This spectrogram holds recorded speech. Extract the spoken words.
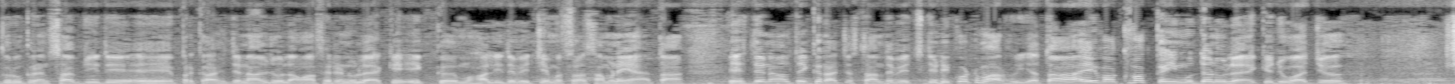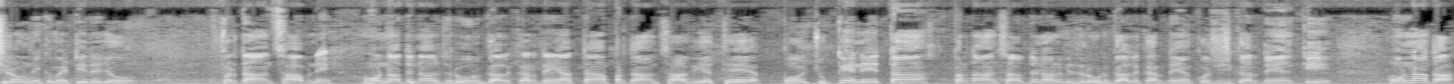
ਗੁਰੂ ਗ੍ਰੰਥ ਸਾਹਿਬ ਜੀ ਦੇ ਪ੍ਰਕਾਸ਼ ਦੇ ਨਾਲ ਜੋ ਲਾਵਾਂ ਫੇਰੇ ਨੂੰ ਲੈ ਕੇ ਇੱਕ ਮੋਹਾਲੀ ਦੇ ਵਿੱਚ ਇਹ ਮਸਲਾ ਸਾਹਮਣੇ ਆਇਆ, ਤਾਂ ਇਸ ਦੇ ਨਾਲ ਤੇ ਇੱਕ ਰਾਜਸਥਾਨ ਦੇ ਵਿੱਚ ਜਿਹੜੀ ਕੁੱਟਮਾਰ ਹੋਈ ਆ, ਤਾਂ ਇਹ ਵੱਖ-ਵੱਖ ਕਈ ਮੁੱਦਿਆਂ ਨੂੰ ਲੈ ਕੇ ਜੋ ਅੱਜ ਸ਼੍ਰੋਮਣੀ ਕਮੇਟੀ ਦੇ ਜੋ ਪ੍ਰਧਾਨ ਸਾਹਿਬ ਨੇ ਉਹਨਾਂ ਦੇ ਨਾਲ ਜ਼ਰੂਰ ਗੱਲ ਕਰਦੇ ਆ ਤਾਂ ਪ੍ਰਧਾਨ ਸਾਹਿਬ ਵੀ ਇੱਥੇ ਪਹੁੰਚ ਚੁੱਕੇ ਨੇ, ਤਾਂ ਪ੍ਰਧਾਨ ਸਾਹਿਬ ਦੇ ਨਾਲ ਵੀ ਜ਼ਰੂਰ ਗੱਲ ਕਰਦੇ ਆ ਕੋਸ਼ਿਸ਼ ਕਰਦੇ ਆ ਕਿ ਉਹਨਾਂ ਦਾ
